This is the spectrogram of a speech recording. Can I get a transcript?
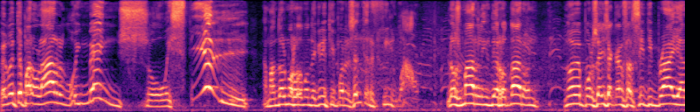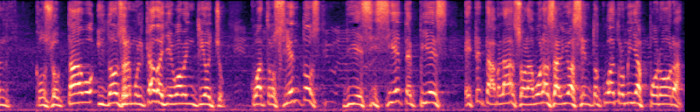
pegó este paro largo, inmenso, bestial. La mandó al morro de Montecristi por el center field. Wow. Los Marlins derrotaron 9 por 6 a Kansas City. Brian con su octavo y dos remolcadas llegó a 28. 417 pies. Este tablazo, la bola salió a 104 millas por hora.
